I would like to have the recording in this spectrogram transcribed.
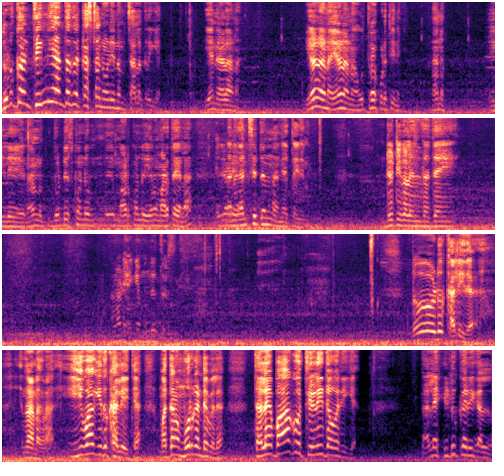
ದುಡ್ಕೊಂಡು ತಿನ್ನಿ ಅಂತಂದ್ರೆ ಕಷ್ಟ ನೋಡಿ ನಮ್ಮ ಚಾಲಕರಿಗೆ. ಏನು ಹೇಳೋಣ ಹೇಳೋಣ ಹೇಳೋಣ ಉತ್ತರ ಕೊಡ್ತೀನಿ. ನಾನು. ಇಲ್ಲಿ ನಾನು ದುಡ್ಡು ಇಸ್ಕೊಂಡು ಮಾಡಿಕೊಂಡು ಏನೂ ಮಾಡ್ತಾ ಇಲ್ಲ. ಇಲ್ಲ ನನಗೆ ಅನ್ಸಿದ್ದನ್ನು ನಾನು ಎತ್ತಾ ಇದ್ದೀನಿ. ಡ್ಯೂಟಿಗಳಿಲ್ಲದೆ ನೋಡಿ ಹಂಗೆ ಮುಂದೆ ತೋರಿಸಿ. ರೋಡು ಖಾಲಿ ಇದೆ ಇಂದ್ರಾನಗರ. ಇವಾಗ ಇದು ಖಾಲಿ ಐತೆ. ಮಧ್ಯಾಹ್ನ ಮೂರು ಗಂಟೆ ಮೇಲೆ ತಲೆಬಾಗು ತಿಳಿದವರಿಗೆ. ತಲೆ ಹಿಡುಕರಿಗಲ್ಲ.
